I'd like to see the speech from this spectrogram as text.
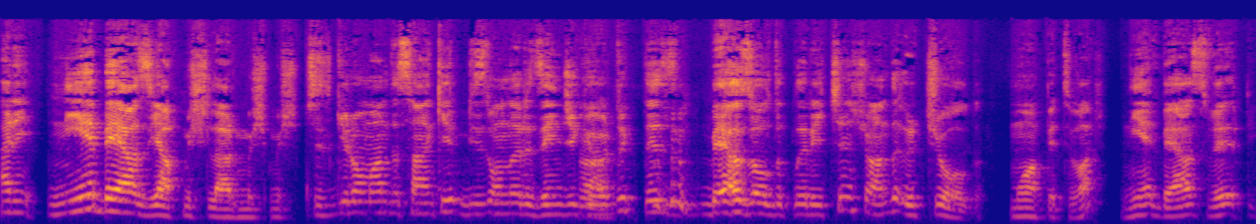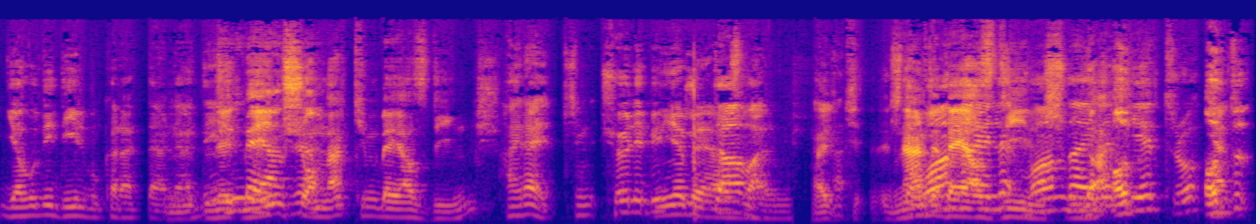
Hani niye beyaz yapmışlarmışmış? Çizgi romanda sanki biz onları zenci gördük de beyaz oldukları için şu anda ırkçı oldu. Muhabbeti var. Niye beyaz ve Yahudi değil bu karakterler değil? Ne, Kim beyaz neymiş ya? onlar? Kim beyaz değilmiş? Hayır hayır. Şimdi şöyle bir Niye iddia beyaz var. varmış? Hayır, ki- İşte nerede Wanda beyaz ile- değilmiş? Wanda ile Pietro. Adı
